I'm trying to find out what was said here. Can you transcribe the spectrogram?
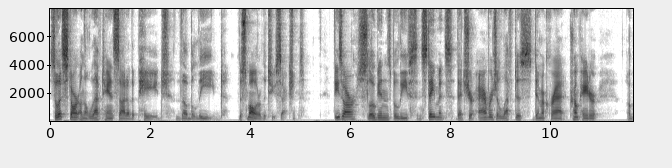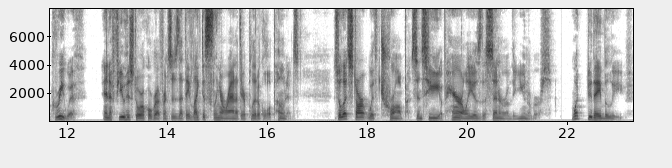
So let's start on the left hand side of the page, the believed, the smaller of the two sections. These are slogans, beliefs, and statements that your average leftist, Democrat, Trump hater agree with and a few historical references that they like to sling around at their political opponents. So let's start with Trump, since he apparently is the center of the universe. What do they believe?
